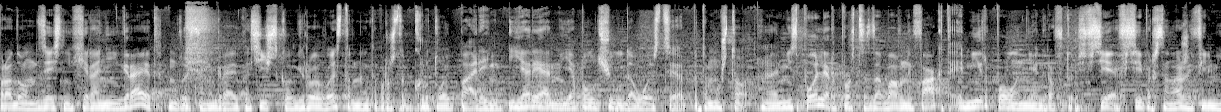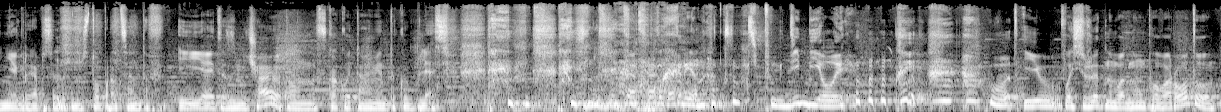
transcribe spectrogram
Правда, он здесь ни хера не играет. Ну, то есть он играет классического героя вестерна. Это просто крутой парень. Я реально, я получил удовольствие. Потому что, э, не спойлер, просто забавный факт. Мир полон негров. То есть все, все персонажи в фильме негры абсолютно 100%. И я это замечаю. То он в какой-то момент такой, блядь. Какого? Типа, где белые? Вот. И по сюжетному одному повороту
